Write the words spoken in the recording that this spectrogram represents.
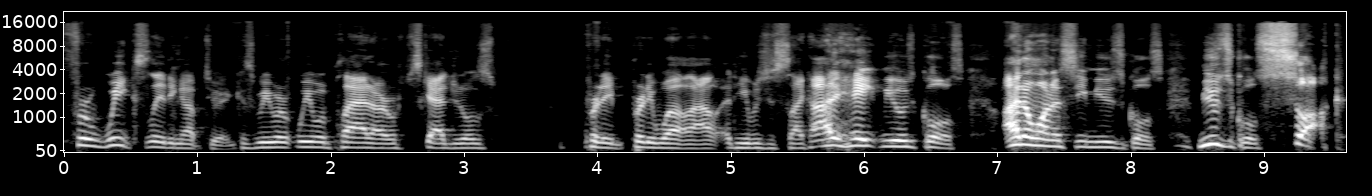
for weeks leading up to it because we were we would plan our schedules pretty pretty well out and he was just like i hate musicals. I don't want to see musicals. Musicals suck.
